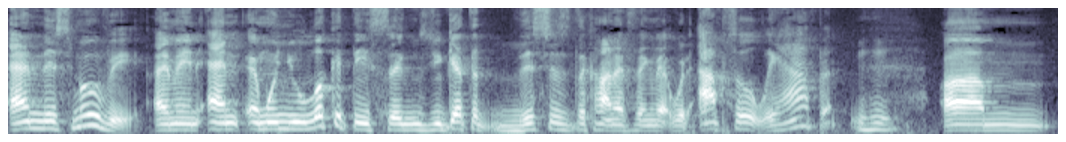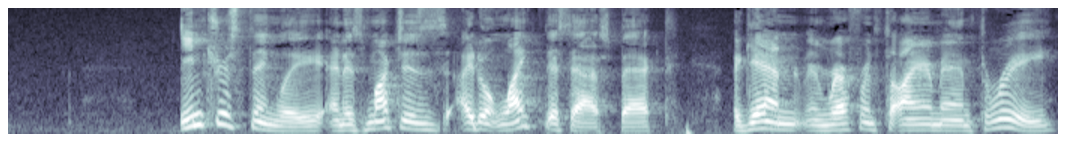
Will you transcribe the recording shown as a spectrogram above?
and this movie. I mean, and, and when you look at these things, you get that this is the kind of thing that would absolutely happen. Mm-hmm. Um, interestingly, and as much as I don't like this aspect, again, in reference to Iron Man 3,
